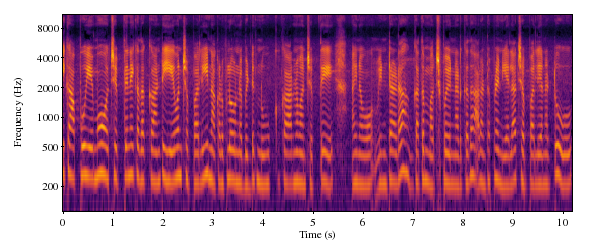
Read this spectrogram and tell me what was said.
ఇక అప్పు ఏమో చెప్తేనే కదక్క అంటే ఏమని చెప్పాలి? నా కడుపులో ఉన్న బిడ్డకు నువ్వు కారణం అని చెప్తే ఆయన వింటాడా? గతం మర్చిపోయి ఉన్నాడు కదా అలాంటప్పుడు నేను ఎలా చెప్పాలి అన్నట్టు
